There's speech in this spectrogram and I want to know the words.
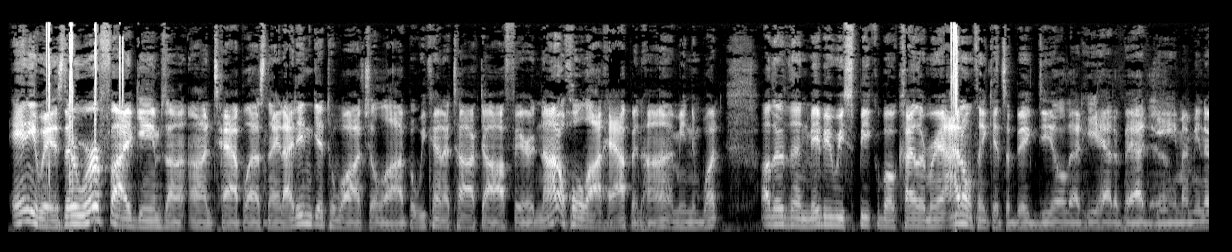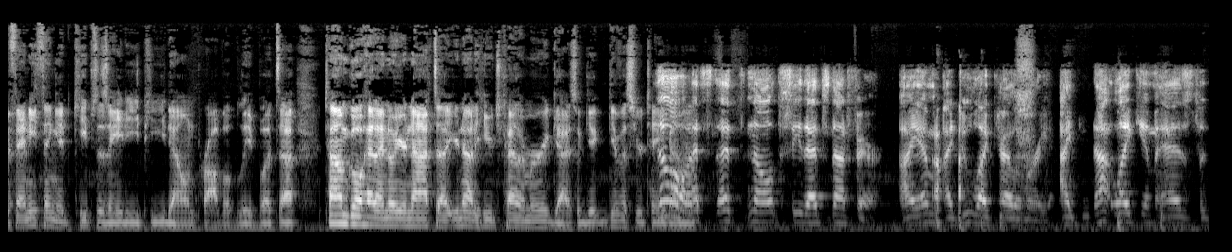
anyways, there were five games on, on tap last night. I didn't get to watch a lot, but we kind of talked off air. Not a whole lot happened, huh? I mean, what other than maybe we speak about Kyler Murray? I don't think it's a big deal that he had a bad yeah. game. I mean, if anything, it keeps his ADP down probably. But uh, Tom, go ahead. I know you're not uh, you're not a huge Kyler Murray guy, so give, give us your take. No, on that's that's no. See, that's not fair. I am. I do like Kyler Murray. I do not like him as the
